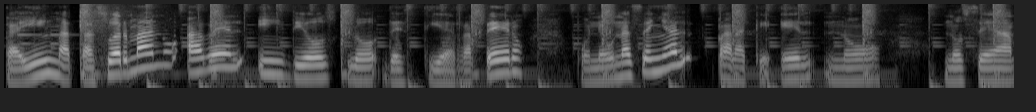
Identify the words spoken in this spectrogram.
Caín mata a su hermano Abel y Dios lo destierra, pero pone una señal para que él no, no sea,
